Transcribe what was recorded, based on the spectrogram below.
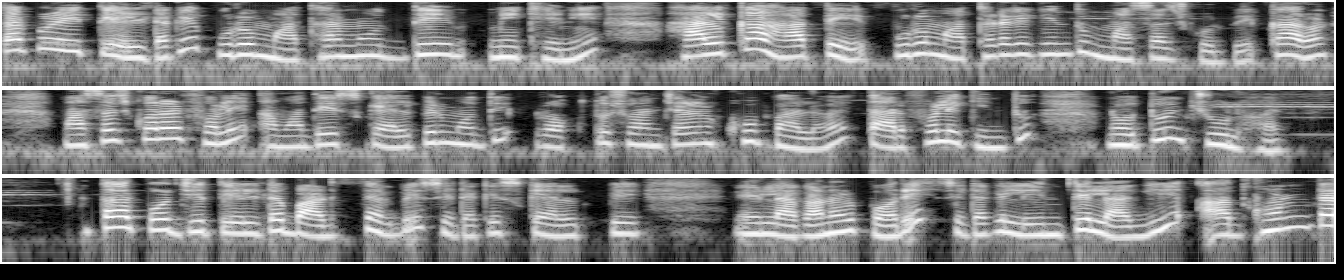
তারপর এই তেলটাকে পুরো মাথার মধ্যে মেখে নিয়ে হালকা হাতে পুরো মাথাটাকে কিন্তু মাসাজ করবে। কারণ মাসাজ করার ফলে আমাদের স্ক্যাল্পের মধ্যে রক্ত সঞ্চালন খুব ভালো হয়, তার ফলে কিন্তু নতুন চুল হয়। তারপর যে তেলটা বাড়তে থাকবে সেটাকে স্ক্যাল্পে লাগানোর পরে সেটাকে লেন্থে লাগিয়ে আধ ঘণ্টা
